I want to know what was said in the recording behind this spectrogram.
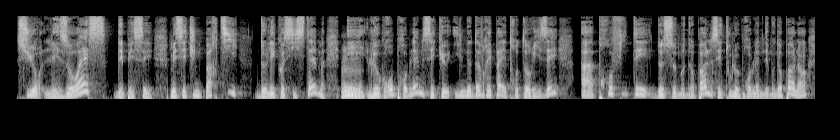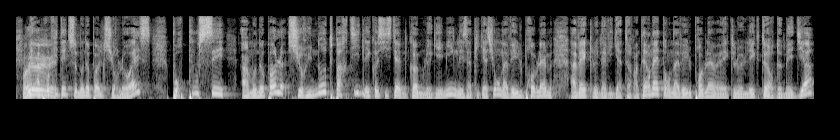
sur les OS des PC, mais c'est une partie de l'écosystème et hmm. le gros problème c'est qu'il ne devrait pas être autorisé à profiter de ce monopole, c'est tout le problème des monopoles, hein, mais à profiter de ce monopole sur l'OS pour pousser un monopole sur une autre partie de l'écosystème comme le gaming, les applications. On avait eu le problème avec le navigateur internet, on avait eu le problème avec le lecteur de médias.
